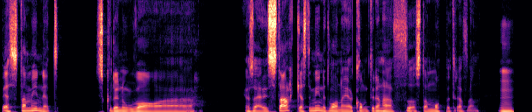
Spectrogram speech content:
bästa minnet skulle nog vara, jag säger, det starkaste minnet var när jag kom till den här första moppeträffen. Mm.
